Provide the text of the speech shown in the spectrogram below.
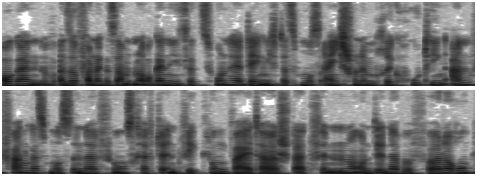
also von der gesamten Organisation her denke ich, das muss eigentlich schon im Recruiting anfangen, das muss in der Führungskräfteentwicklung weiter stattfinden und in der Beförderung,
